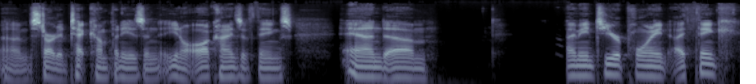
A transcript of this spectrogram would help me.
um, started tech companies and you know all kinds of things. And um, I mean, to your point, I think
